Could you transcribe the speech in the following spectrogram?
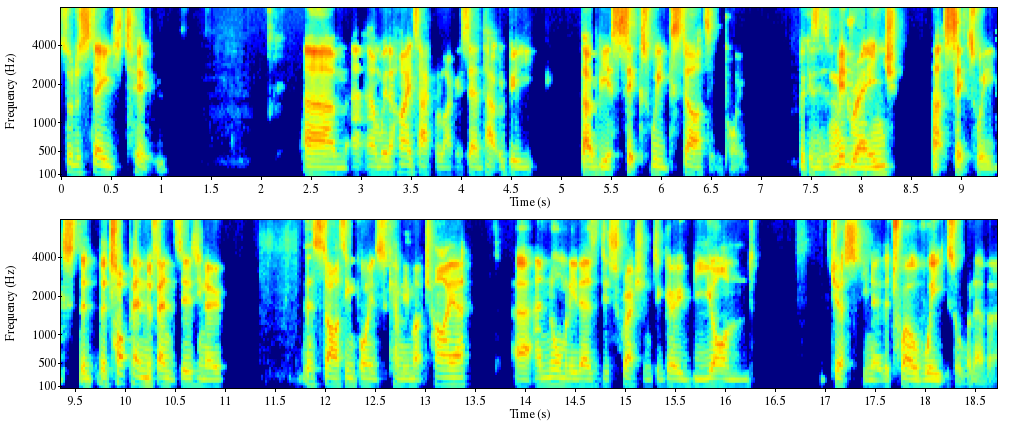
sort of stage two. Um, and with a high tackle, like I said, that would be that would be a six week starting point because it's mid range. That's six weeks. The, the top end offences, you know, the starting points can be much higher, uh, and normally there's a discretion to go beyond just you know the 12 weeks or whatever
